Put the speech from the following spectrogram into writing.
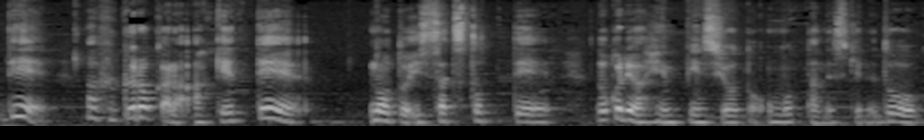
で、まあ、袋から開けてノート1冊取って残りは返品しようと思ったんですけれど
